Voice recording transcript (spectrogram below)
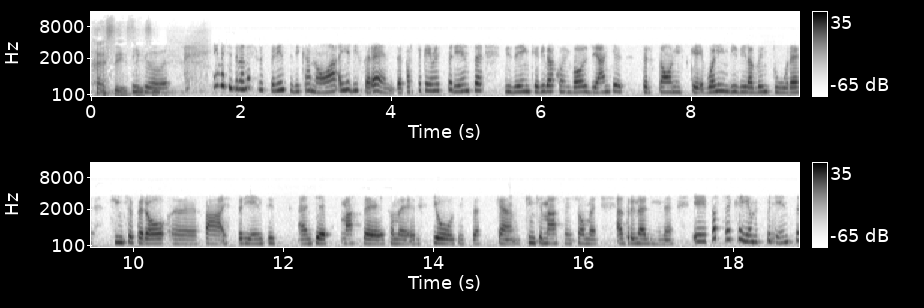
sì, sì, sì. Invece della nostra esperienza di canoa è differente, perché è un'esperienza disegno che arriva a coinvolgere anche persone che vogliono vivere l'avventura, cince però eh, fa esperienze anche masse insomma, rischiose, che hanno cinque masse insomma, adrenaline. E perché è un'esperienza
